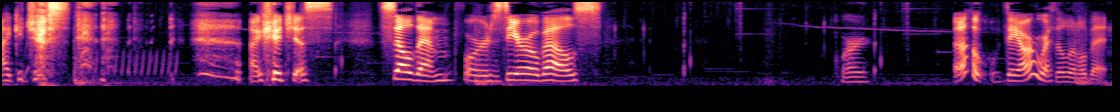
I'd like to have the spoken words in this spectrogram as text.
I could just I could just sell them for zero bells. Or oh, they are worth a little bit.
